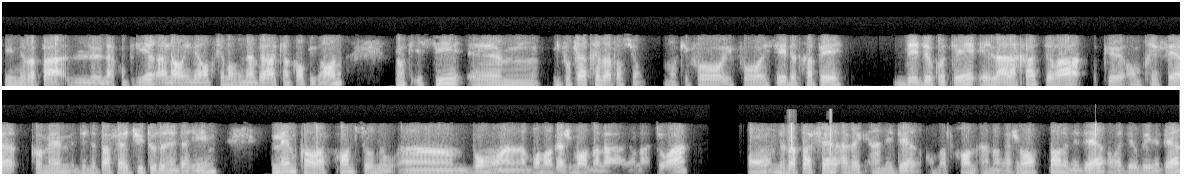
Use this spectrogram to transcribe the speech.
s'il ne va pas l'accomplir, alors il est rentré dans une avéra qui est encore plus grande. Donc ici, euh, il faut faire très attention. Donc il faut, il faut essayer d'attraper des deux côtés. Et la halakha sera qu'on préfère quand même de ne pas faire du tout de nedarim, même quand on va prendre sur nous un bon, un bon engagement dans la, dans la Torah, on ne va pas faire avec un neder. On va prendre un engagement sans le neder, on va dire du neder,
